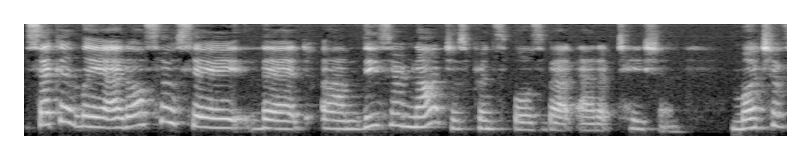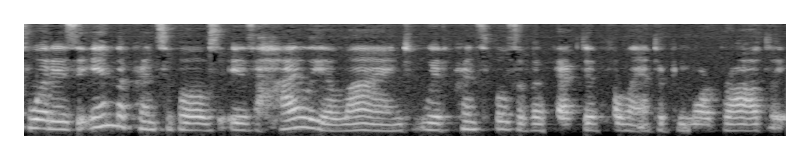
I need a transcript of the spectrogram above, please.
Secondly, I'd also say that um, these are not just principles about adaptation. Much of what is in the principles is highly aligned with principles of effective philanthropy more broadly.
